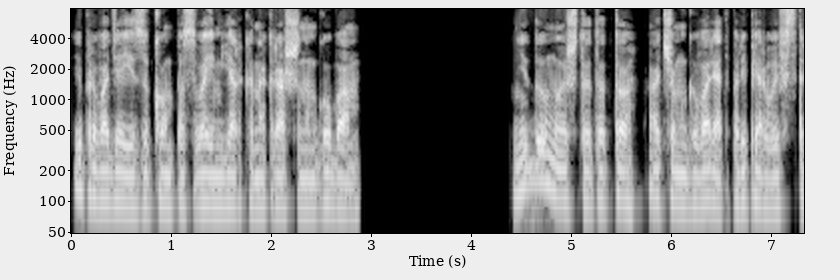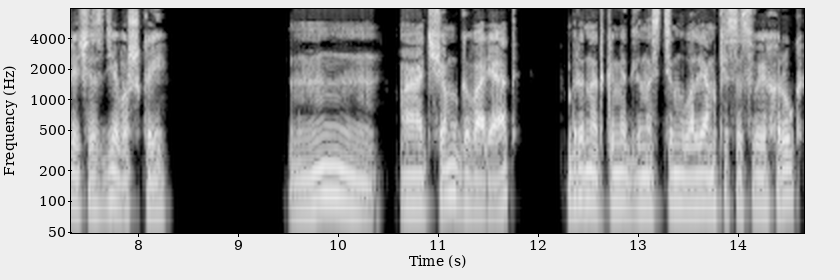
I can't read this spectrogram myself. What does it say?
и проводя языком по своим ярко накрашенным губам. Не думаю, что это то, о чем говорят при первой встрече с девушкой. Ммм, а о чем говорят? Брюнетка медленно стянула лямки со своих рук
